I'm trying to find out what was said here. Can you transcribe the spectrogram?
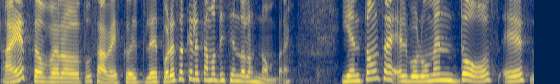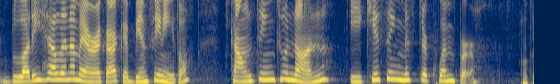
a esto, pero tú sabes, por eso es que le estamos diciendo los nombres. Y entonces el volumen 2 es Bloody Hell in America, que es bien finito. Counting to None y Kissing Mr. Quimper. Ok.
